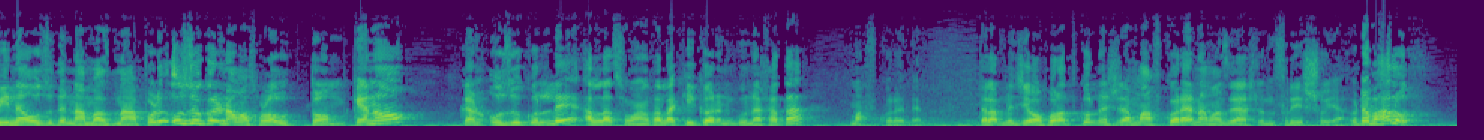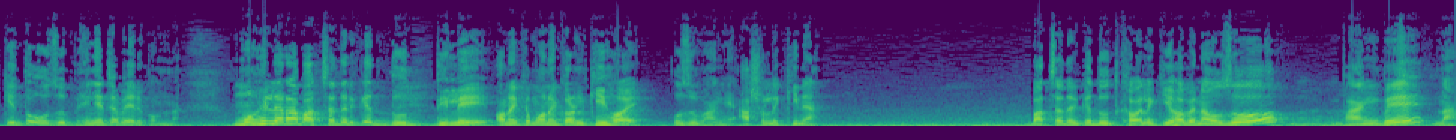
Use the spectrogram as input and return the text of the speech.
বিনা অজুতে নামাজ না পড়ে অজু করে নামাজ পড়া উত্তম। কেন? কারণ অজু করলে আল্লাহ তাআলা কি করেন? গুনাহ খাতা মাফ করে দেন। তাহলে আপনি যে অপরাধ করলেন সেটা মাফ করে নামাজে আসলেন ফ্রেশ হইয়া। ওটা ভালো, কিন্তু অজু ভেঙে যাবে এরকম না। মহিলারা বাচ্চাদেরকে দুধ দিলে অনেকে মনে করেন কি হয়? অজু ভাঙে। আসলে কি না? বাচ্চাদেরকে দুধ খাওয়ালে কি হবে না? অজু ভাঙবে না।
